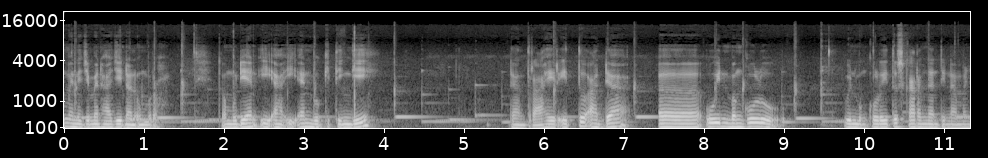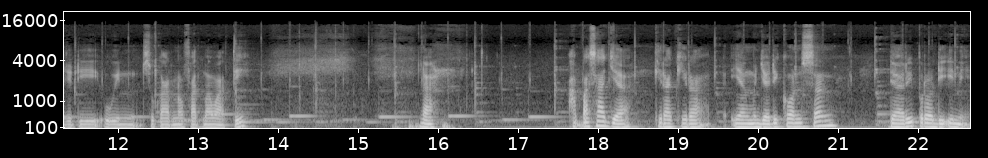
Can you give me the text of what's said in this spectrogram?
Manajemen Haji dan Umroh. Kemudian IAIN Bukit Tinggi. Dan terakhir itu ada uh, UIN Bengkulu UIN Bengkulu itu sekarang ganti nama jadi UIN Soekarno Fatmawati. Nah, apa saja kira-kira yang menjadi concern dari prodi ini?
